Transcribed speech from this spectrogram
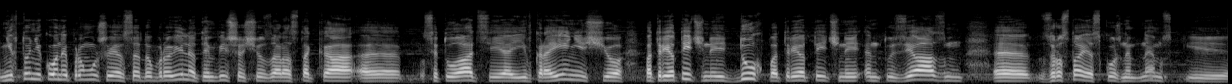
Ніхто нікого не примушує все добровільно, тим більше, що зараз така е, ситуація і в країні, що патріотичний дух, патріотичний ентузіазм е, зростає з кожним днем. І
